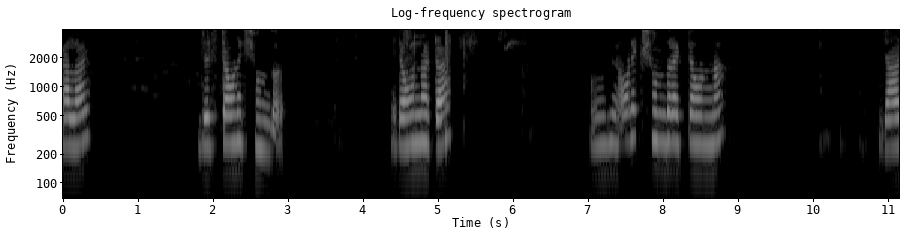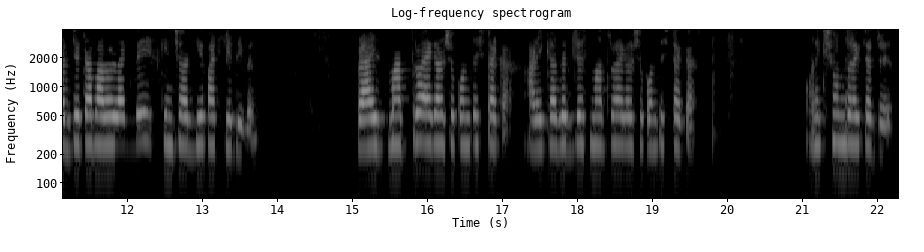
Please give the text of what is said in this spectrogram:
কালার ড্রেসটা অনেক সুন্দর। এটা ওড়নাটা অনেক সুন্দর একটা ওড়না। যার যেটা ভালো লাগবে স্ক্রিনশট দিয়ে পাঠিয়ে দিবেন। প্রাইস মাত্র এগারোশো পঞ্চাশ টাকা, আর এই কাজের ড্রেস মাত্র এগারোশো পঞ্চাশ টাকা। অনেক সুন্দর একটা ড্রেস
